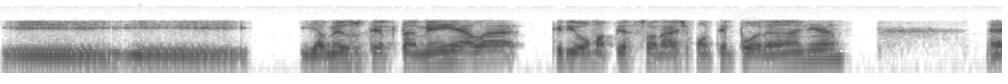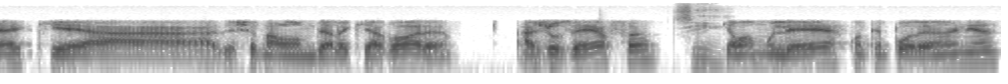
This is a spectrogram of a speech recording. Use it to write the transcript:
E, e, e, ao mesmo tempo também ela criou uma personagem contemporânea, né? Que é a, deixa eu dar o nome dela aqui agora, a Josefa, Sim. que é uma mulher contemporânea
